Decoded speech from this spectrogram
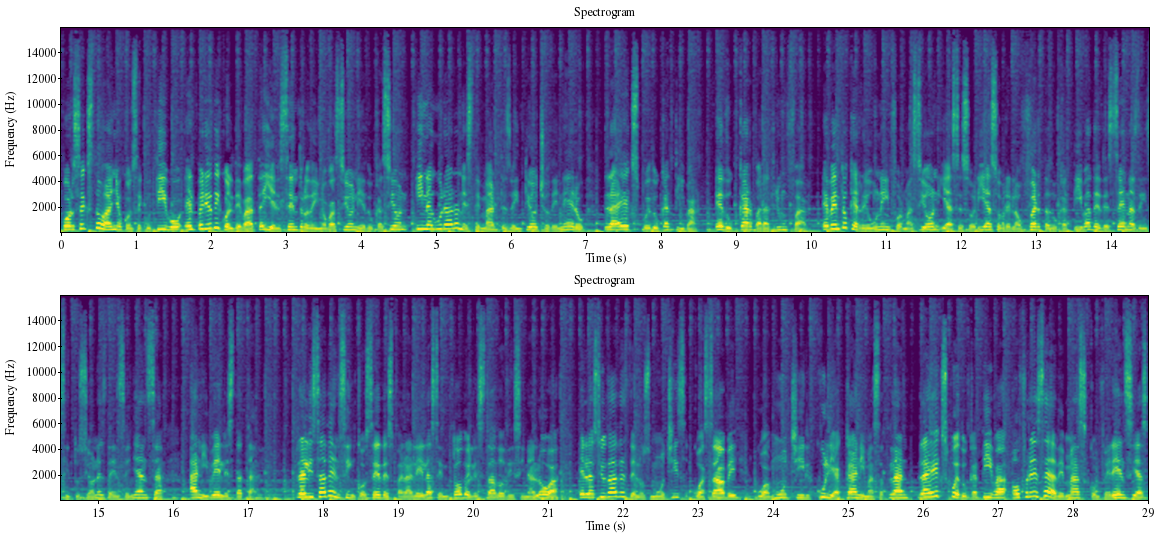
Por sexto año consecutivo, el periódico El Debate y el Centro de Innovación y Educación inauguraron este martes 28 de enero la Expo Educativa, Educar para Triunfar, evento que reúne información y asesoría sobre la oferta educativa de decenas de instituciones de enseñanza a nivel estatal realizada en cinco sedes paralelas en todo el estado de Sinaloa, en las ciudades de Los Mochis, Guasave, Guamúchil, Culiacán y Mazatlán, la Expo Educativa ofrece además conferencias,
